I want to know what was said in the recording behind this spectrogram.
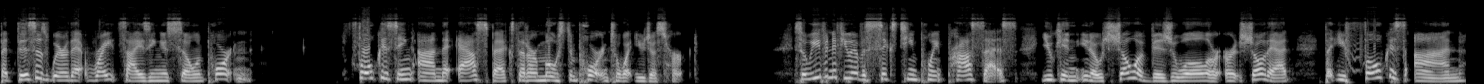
But this is where that right sizing is so important. Focusing on the aspects that are most important to what you just heard. So even if you have a 16 point process, you can, you know, show a visual or, or show that, but you focus on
